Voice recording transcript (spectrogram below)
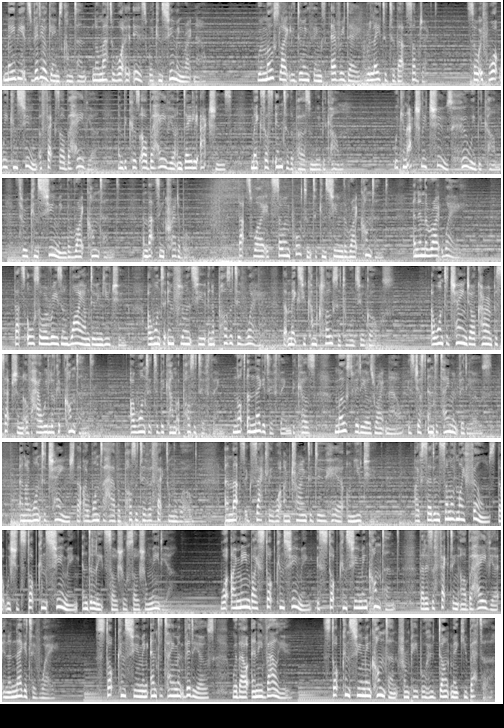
Maybe it's video games content, no matter what it is we're consuming right now. We're most likely doing things every day related to that subject. So if what we consume affects our behavior, and because our behavior and daily actions makes us into the person we become. We can actually choose who we become through consuming the right content, and that's incredible. That's why it's so important to consume the right content and in the right way. That's also a reason why I'm doing YouTube. I want to influence you in a positive way that makes you come closer towards your goals. I want to change our current perception of how we look at content I want it to become a positive thing, not a negative thing, because most videos right now is just entertainment videos. And I want to change that I want to have a positive effect on the world. And that's exactly what I'm trying to do here on YouTube. I've said in some of my films that we should stop consuming and delete social social media. What I mean by stop consuming is stop consuming content that is affecting our behavior in a negative way Stop consuming entertainment videos without any value. Stop consuming content from people who don't make you better.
